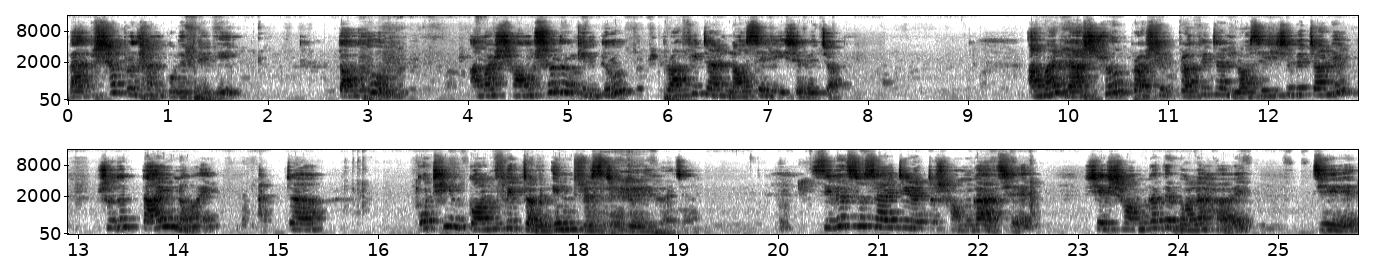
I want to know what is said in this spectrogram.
ব্যবসা প্রধান করে ফেলি, তখন আমার সংসদও কিন্তু প্রফিট আর লসের হিসেবে চলে। আমার রাষ্ট্র প্রফিট আর লসের হিসেবে চলে। শুধু তাই নয়, একটা কঠিন কনফ্লিক্ট অফ ইন্টারেস্ট তৈরি হয়ে যায়। সিভিল সোসাইটির একটা সংজ্ঞা আছে, সেই সংজ্ঞাতে বলা হয় যে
